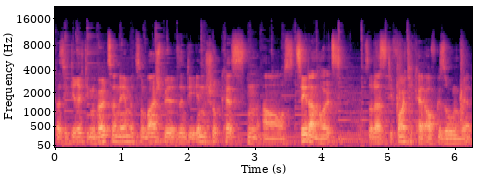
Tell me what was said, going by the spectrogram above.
dass ich die richtigen Hölzer nehme. Zum Beispiel sind die Innenschubkästen aus Zedernholz, sodass die Feuchtigkeit aufgesogen wird.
